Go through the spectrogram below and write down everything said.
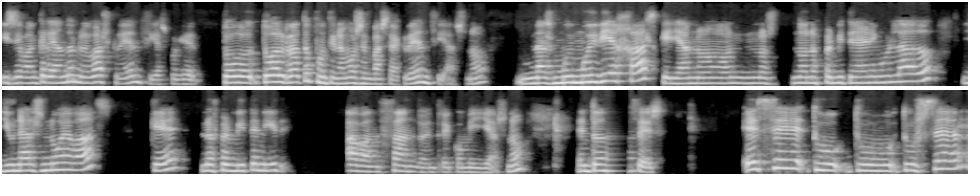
y se van creando nuevas creencias, porque todo, todo el rato funcionamos en base a creencias, ¿no? Unas muy, muy viejas que ya no nos, no nos permiten ir a ningún lado y unas nuevas que nos permiten ir avanzando, entre comillas, ¿no? Entonces, ese, tu, tu, tu ser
